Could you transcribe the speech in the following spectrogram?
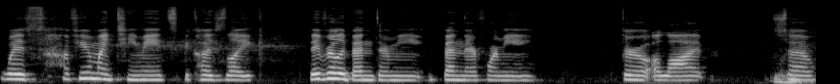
with a few of my teammates because like they've really been through me, been there for me through a lot. So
